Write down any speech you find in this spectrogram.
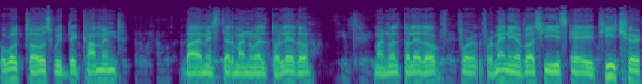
We will close with the comment by Mr. Manuel Toledo, Manuel Toledo, for, for many of us, he is a teacher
